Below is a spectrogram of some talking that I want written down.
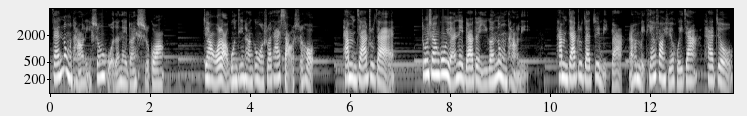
在弄堂里生活的那段时光。就像我老公经常跟我说，他小时候，他们家住在中山公园那边的一个弄堂里。他们家住在最里边，然后每天放学回家，他就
